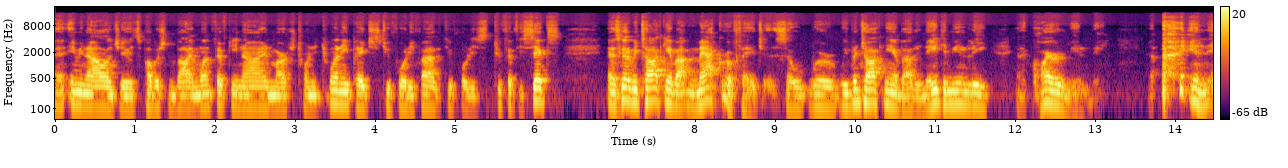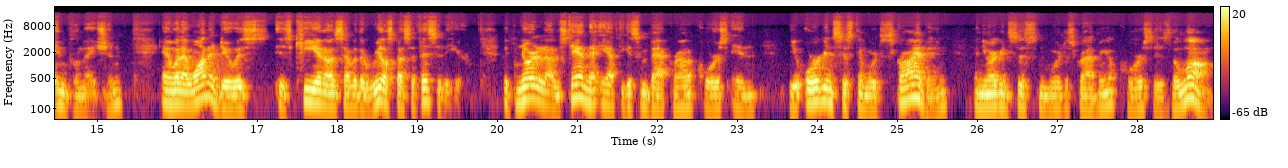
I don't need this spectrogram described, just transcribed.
uh, immunology. It's published in volume 159, March 2020, pages 245 to 256. And it's going to be talking about macrophages. So, we're, we've been talking about innate immunity and acquired immunity in inflammation. And what I want to do is, is key in on some of the real specificity here. But in order to understand that, you have to get some background, of course, in the organ system we're describing. And the organ system we're describing, of course, is the lung.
